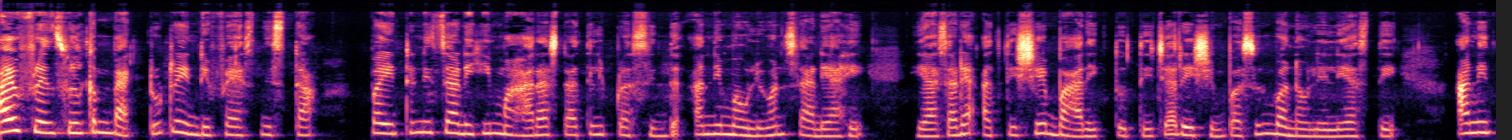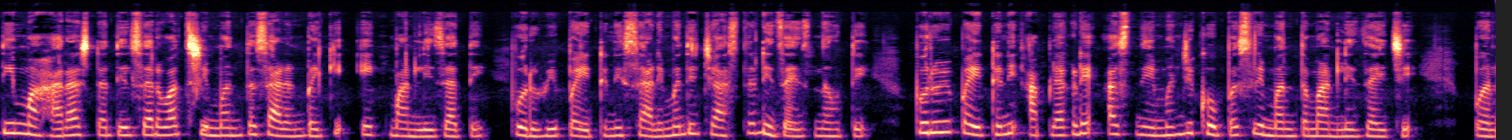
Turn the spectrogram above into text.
Hi friends welcome back to trendy fashionista Paithani sari ही महाराष्ट्रातील प्रसिद्ध आणि मौल्यवान साडी आहे. या साड्या अतिशय बारीक तुतीच्या रेशीमपासून बनवलेली असते आणि ती महाराष्ट्रातील सर्वात श्रीमंत साड्यांपैकी एक मानली जाते. पूर्वी पैठणी साडीमध्ये जास्त डिझाईन्स नव्हते. पूर्वी पैठणी आपल्याकडे असणे म्हणजे खूपच श्रीमंत मानले जायचे. पण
